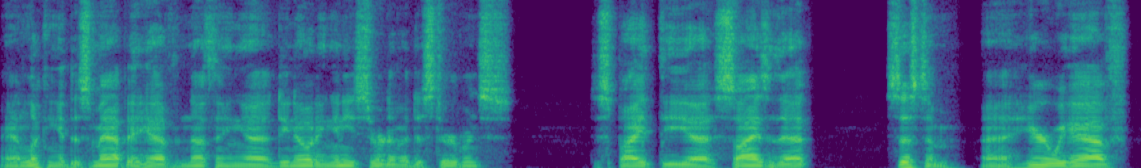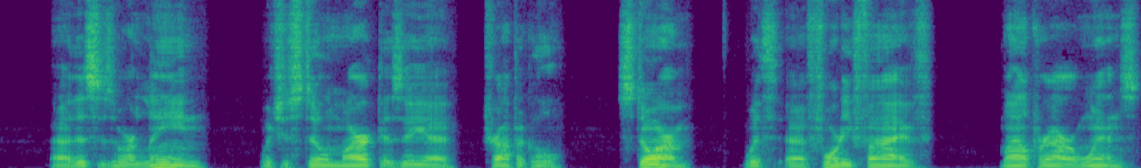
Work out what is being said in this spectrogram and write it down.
And looking at this map, they have nothing uh, denoting any sort of a disturbance despite the uh, size of that system. Uh, here we have, uh, this is Orlene, which is still marked as a uh, tropical storm with 45 mile per hour winds.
